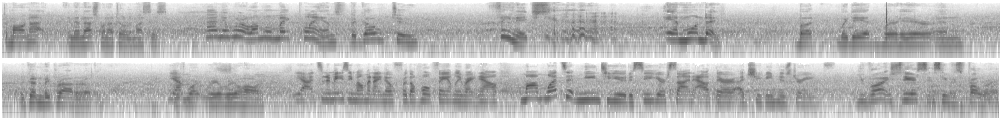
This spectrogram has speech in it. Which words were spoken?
tomorrow night. And then that's when I told him, I says, how in the world I'm gonna make plans to go to Phoenix in one day. But we did. We're here, and we couldn't be prouder of it. Yeah. He's worked real, real hard. Yeah, it's an amazing moment, I know, for the whole family right now. Mom, what's it mean to you to see your son out there achieving his dreams? You've watched this since he was four.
